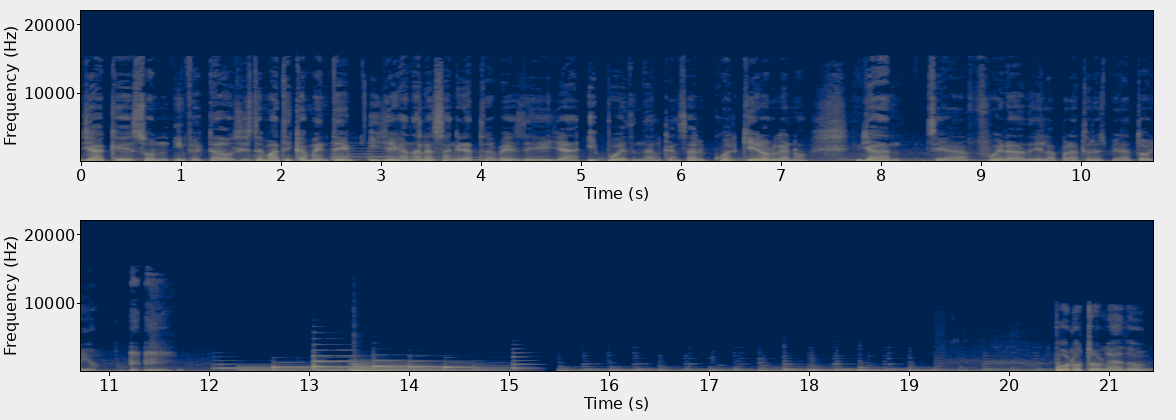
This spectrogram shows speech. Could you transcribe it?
ya que son infectados sistemáticamente y llegan a la sangre a través de ella y pueden alcanzar cualquier órgano ya sea fuera del aparato respiratorio. Por otro lado,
